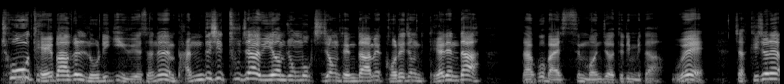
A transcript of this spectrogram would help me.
초대박을 노리기 위해서는 반드시 투자 위험 종목 지정된 다음에 거래 정지돼야 된다라고 말씀 먼저 드립니다. 왜? 자 기존에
